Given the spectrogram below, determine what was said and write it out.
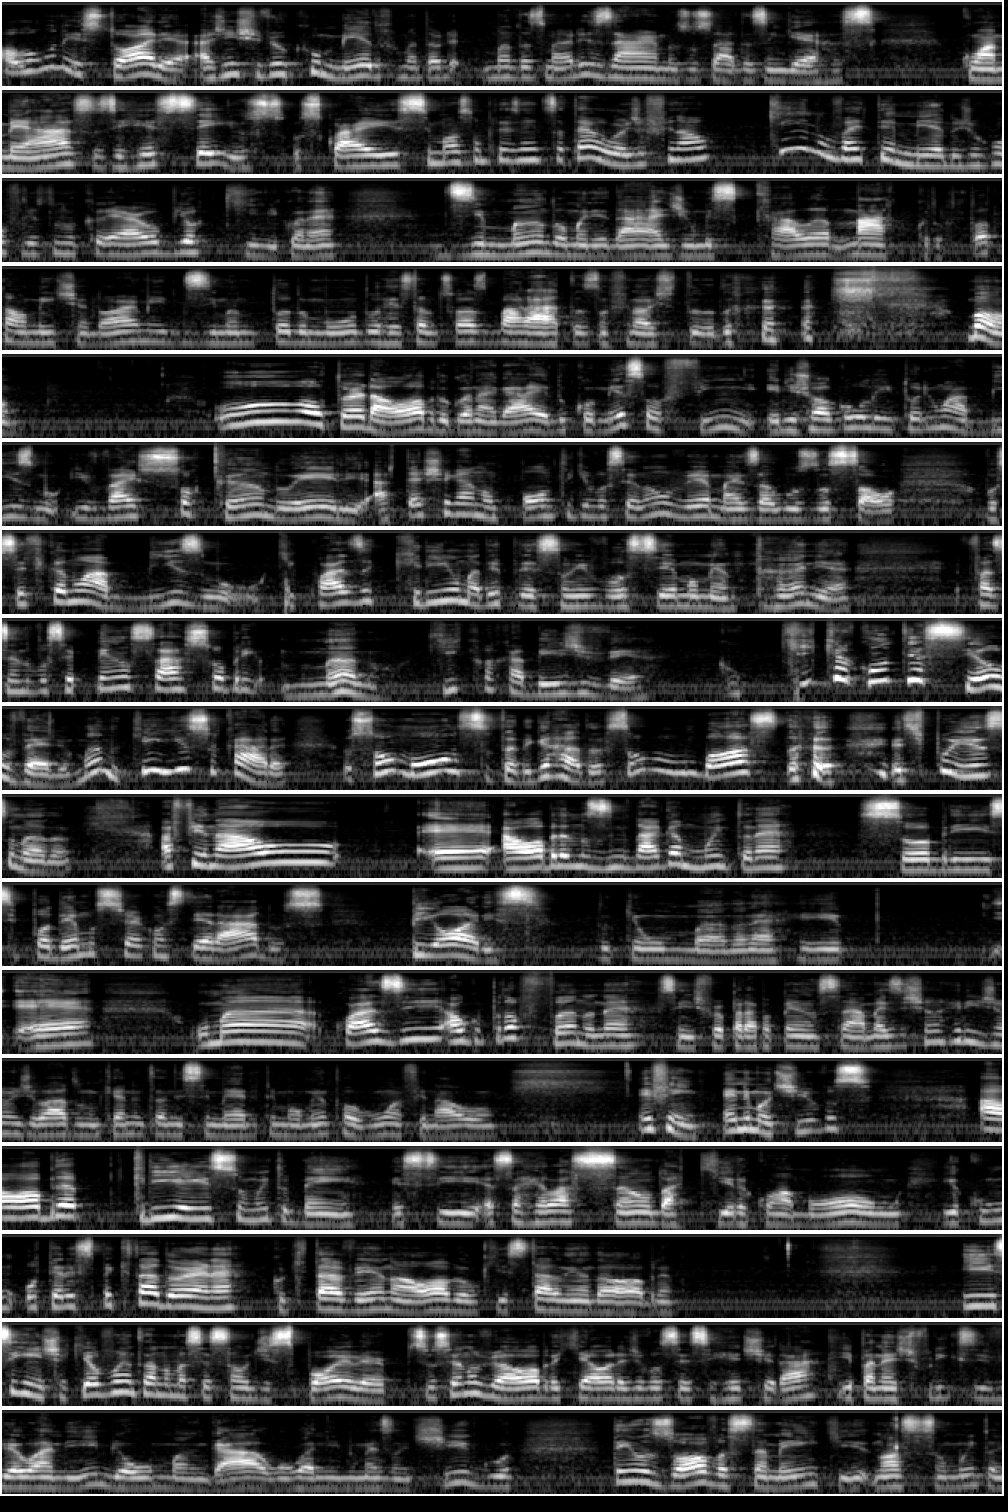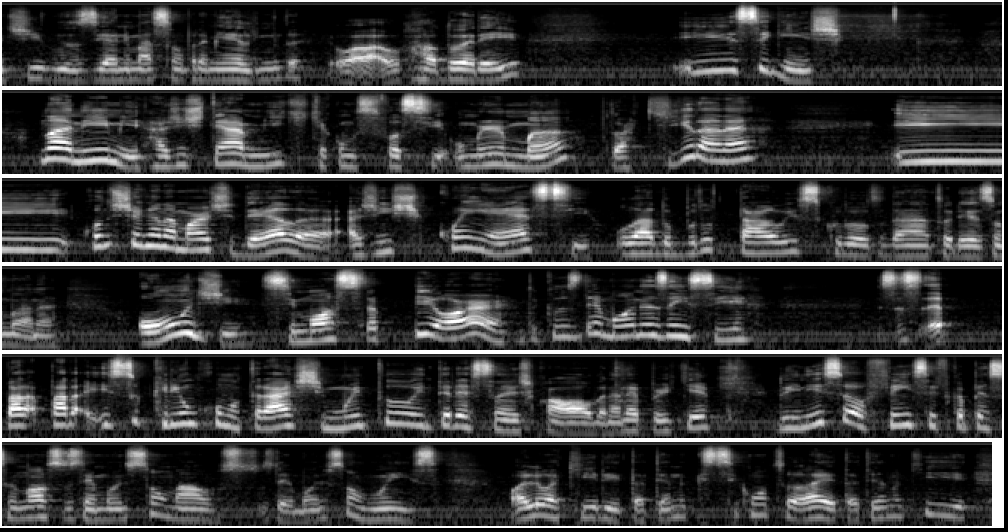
Ao longo da história, a gente viu que o medo foi uma das maiores armas usadas em guerras, com ameaças e receios, os quais se mostram presentes até hoje. Afinal, quem não vai ter medo de um conflito nuclear ou bioquímico, né? Dizimando a humanidade em uma escala macro, totalmente enorme, dizimando todo mundo, restando só as baratas no final de tudo. Bom, o autor da obra, o Gonagai, do começo ao fim, ele joga o leitor em um abismo e vai socando ele até chegar num ponto em que você não vê mais a luz do sol. Você fica num abismo o que quase cria uma depressão em você momentânea, fazendo você pensar sobre, mano, o que, que eu acabei de ver? O que que aconteceu, velho? Mano, que isso, cara? Eu sou um monstro, tá ligado? Eu sou um bosta. É tipo isso, mano. Afinal, é, a obra nos indaga muito, né? Sobre se podemos ser considerados piores do que um humano, né? E é uma quase algo profano, né? Se a gente for parar pra pensar, mas deixando a religião de lado, não quero entrar nesse mérito em momento algum, afinal, enfim, N motivos. A obra cria isso muito bem, esse, essa relação do Akira com o Amon e com o telespectador, né? Com o que está vendo a obra, o que está lendo a obra. E seguinte, aqui eu vou entrar numa sessão de spoiler. Se você não viu a obra, que é a hora de você se retirar, ir pra Netflix e ver o anime, ou o mangá, ou o anime mais antigo. Tem os ovos também, que, nossa, são muito antigos e a animação para mim é linda. Eu, eu adorei. E seguinte. No anime, a gente tem a Miki, que é como se fosse uma irmã do Akira, né? E quando chega na morte dela, a gente conhece o lado brutal e escroto da natureza humana, onde se mostra pior do que os demônios em si. Para, para, isso cria um contraste muito interessante com a obra, né? Porque do início ao fim você fica pensando, nossa, os demônios são maus, os demônios são ruins. Olha o Akira, ele tá tendo que se controlar, ele tá tendo que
